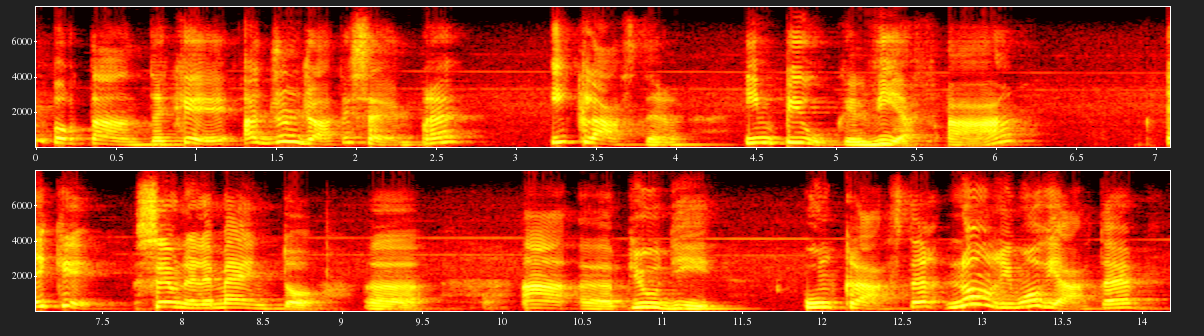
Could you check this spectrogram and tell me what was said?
importante che aggiungiate sempre i cluster in più che il VIAF ha e che se un elemento eh, ha eh, più di un cluster non rimuoviate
